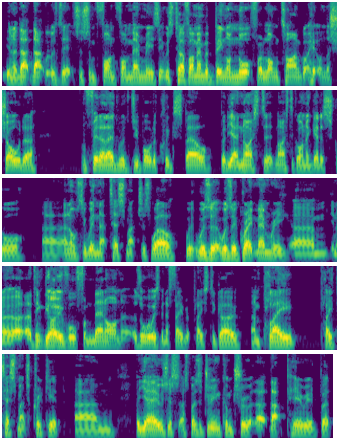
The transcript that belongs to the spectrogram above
you know that that was it. Just some fond fun memories. It was tough. I remember being on Naught for a long time. Got hit on the shoulder from Fidel Edwards, who bowled a quick spell. But yeah, nice to nice to go on and get a score. Uh, and obviously win that Test match as well was a, was a great memory. Um, you know, I, I, think the Oval from then on has always been a favourite place to go and play play Test match cricket. Um, but yeah, it was just I suppose a dream come true at that, that period. But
